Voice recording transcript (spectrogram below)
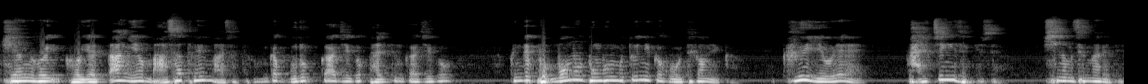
기왕 거기 거기가 땅이요 마사토예요 마사토. 그러니까 무릎까지고 발등까지고 근데 몸은 붕붕붕 뜨니까 그거 어떻게 합니까? 그 이후에 갈증이 생겼어요. 신앙생활에 대해.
